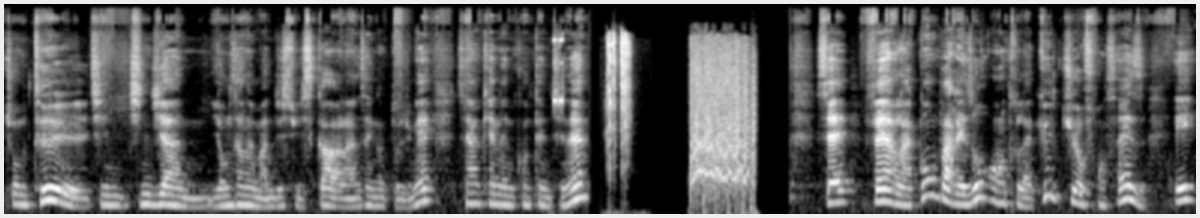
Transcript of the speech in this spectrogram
좀덜 진지한 영상을 만들 수 있을까라는 생각 도중에 생각해낸 콘텐츠는 c'est faire la comparaison entre la culture française et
